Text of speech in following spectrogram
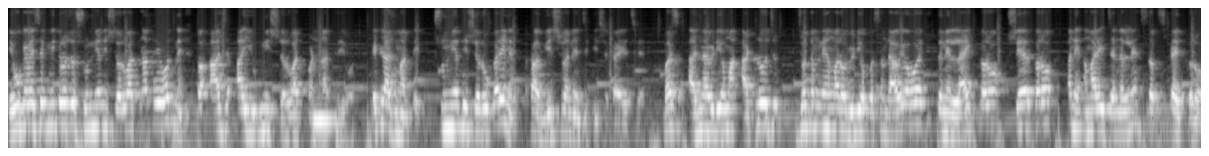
એવું કહેવાય છે કે મિત્રો, જો શૂન્યની શરૂઆત ના થઈ હોત ને, તો આજ આ યુગની શરૂઆત પણ ના થઈ હોત. એટલા જ માટે શૂન્યથી શરૂ કરીને આખા વિશ્વને જીતી શકાય છે. બસ, આજના વિડીયોમાં આટલું જ. જો તમને અમારો વીડિયો પસંદ આવ્યો હોય, તો એને લાઈક કરો, શેર કરો અને અમારી ચેનલને સબસ્ક્રાઈબ કરો.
